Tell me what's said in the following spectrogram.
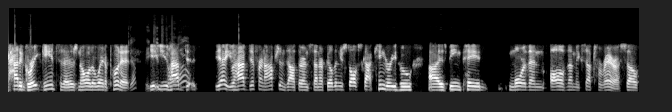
had a great game today. There's no other way to put it. Yep. You, you have, di- yeah, you have different options out there in center field, and you still have Scott Kingery who uh, is being paid more than all of them except Herrera. So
